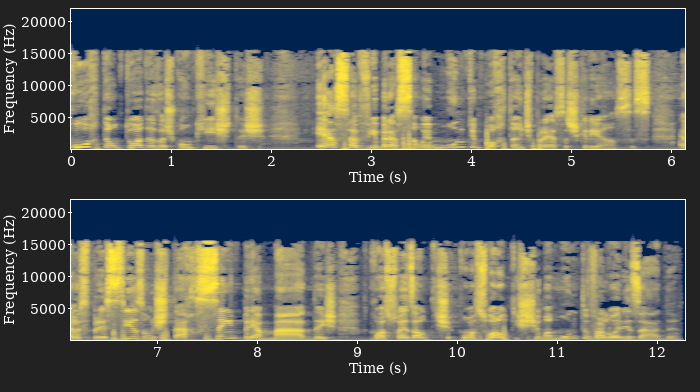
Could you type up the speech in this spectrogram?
curtam todas as conquistas. Essa vibração é muito importante para essas crianças. Elas precisam estar sempre amadas, com a, sua autoestima muito valorizada.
